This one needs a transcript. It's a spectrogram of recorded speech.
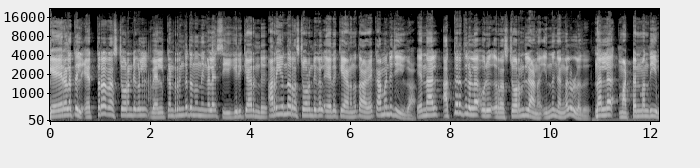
കേരളത്തിൽ എത്ര റെസ്റ്റോറന്റുകളിൽ വെൽക്കം ഡ്രിങ്ക് തന്ന് നിങ്ങളെ സ്വീകരിക്കാറുണ്ട്? അറിയുന്ന റെസ്റ്റോറന്റുകൾ ഏതൊക്കെയാണെന്ന് താഴെ കമന്റ് ചെയ്യുക. എന്നാൽ അത്തരത്തിലുള്ള ഒരു റെസ്റ്റോറന്റിലാണ് ഇന്ന് ഞങ്ങൾ ഉള്ളത് നല്ല മട്ടൻ മന്തിയും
